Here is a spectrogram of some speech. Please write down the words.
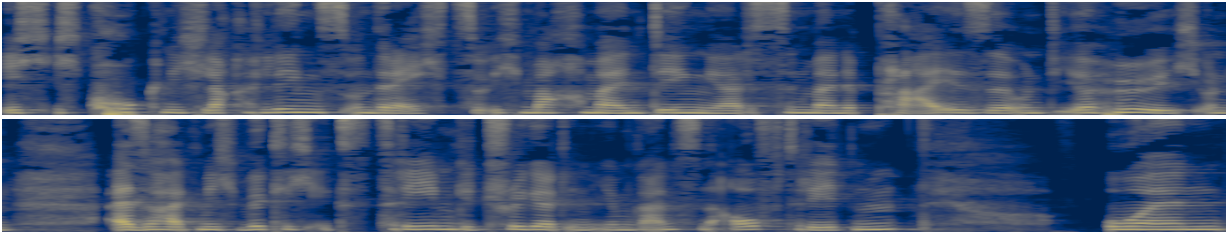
ich, ich gucke nicht nach links und rechts, so ich mache mein Ding, ja, das sind meine Preise und die erhöhe ich. Und also hat mich wirklich extrem getriggert in ihrem ganzen Auftreten. Und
